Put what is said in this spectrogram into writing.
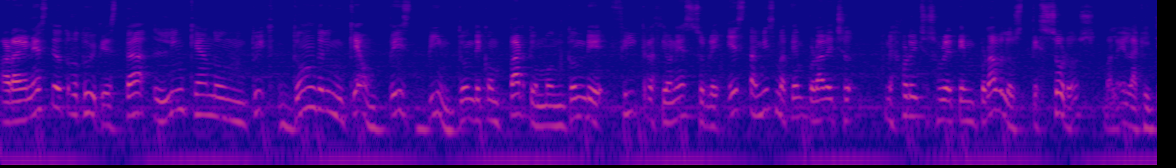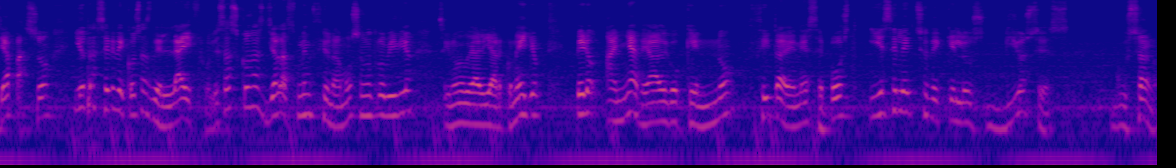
Ahora, en este otro tweet está linkeando un tweet donde linkea un paste bin, donde comparte un montón de filtraciones sobre esta misma temporada, hecho, mejor dicho, sobre temporada de los tesoros, ¿vale? La que ya pasó, y otra serie de cosas de Lightfall. Esas cosas ya las mencionamos en otro vídeo, así que no me voy a liar con ello, pero añade algo que no cita en ese post, y es el hecho de que los dioses gusano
